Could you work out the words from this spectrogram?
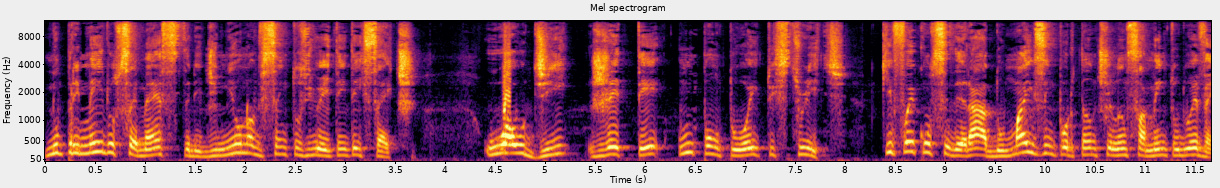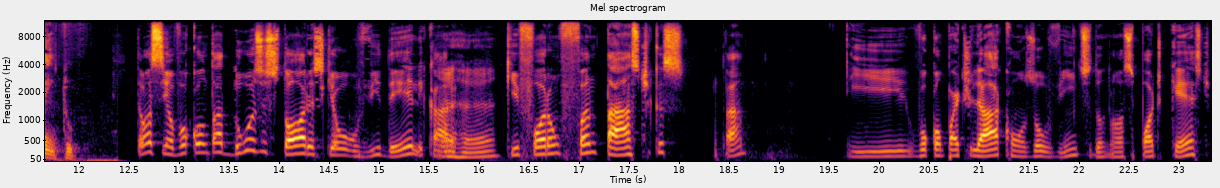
no primeiro semestre de 1987, o Audi GT 1.8 Street, que foi considerado o mais importante lançamento do evento. Então, assim, eu vou contar duas histórias que eu ouvi dele, cara, uhum. que foram fantásticas, tá? E vou compartilhar com os ouvintes do nosso podcast,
